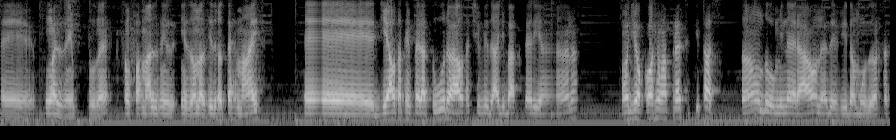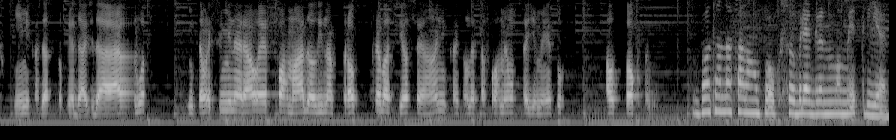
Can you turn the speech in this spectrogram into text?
É, um exemplo, né? São formados em, em zonas hidrotermais é, de alta temperatura, alta atividade bacteriana, onde ocorre uma precipitação do mineral, né, devido a mudanças químicas das propriedades da água. Então, esse mineral é formado ali na própria bacia oceânica, então, dessa forma, é um sedimento autóctone. Voltando a falar um pouco sobre a granulometria,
